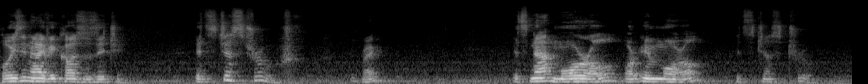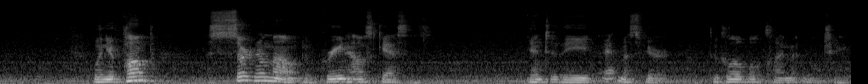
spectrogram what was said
Poison ivy causes itching. It's just true, right? It's not moral or immoral, it's just true. When you pump a certain amount of greenhouse gases into the atmosphere, the global climate will change.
